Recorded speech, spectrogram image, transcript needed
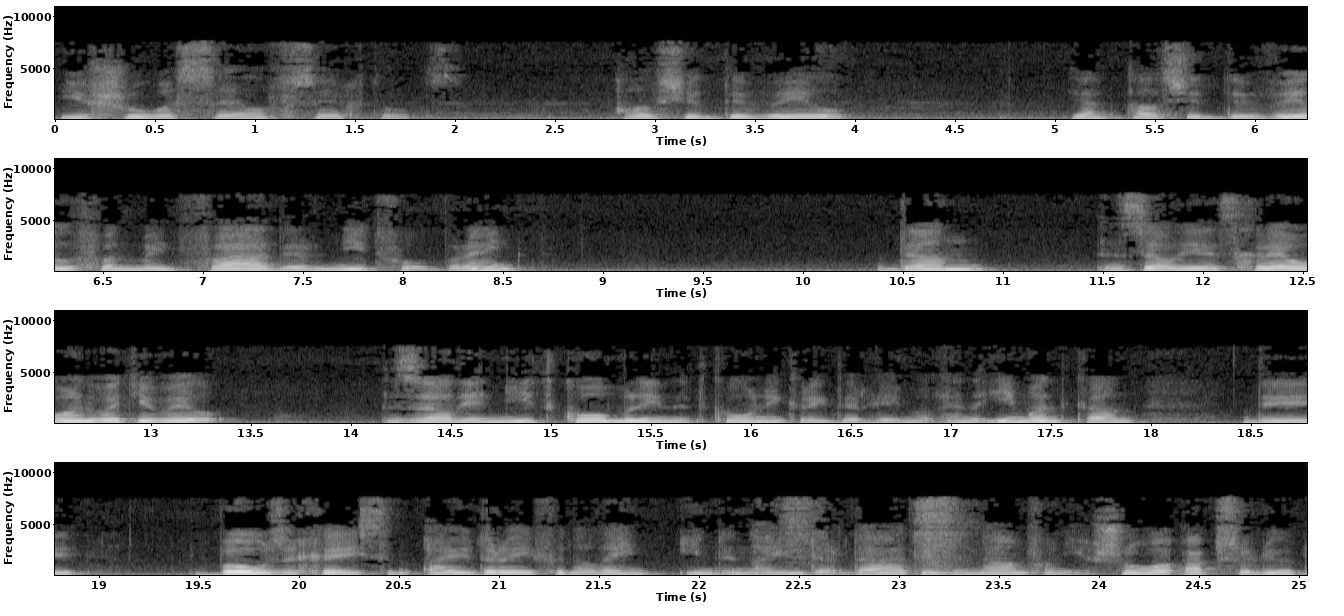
Yeshua zelf zegt ons, als je de wil, ja, als je de wil van mijn vader niet volbrengt, dan zal je schreeuwen wat je wil zal je niet komen in het koninkrijk der hemel. En iemand kan de boze geesten uitdrijven, alleen in de inderdaad, in de naam van Yeshua, absoluut.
